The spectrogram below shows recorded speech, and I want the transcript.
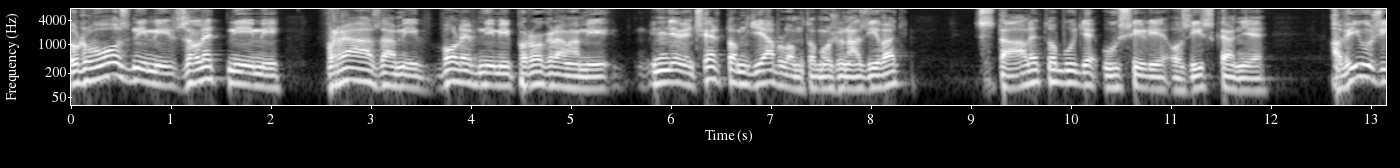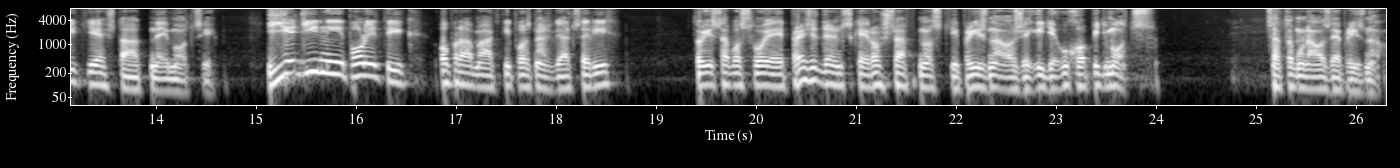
rôznymi vzletnými frázami, volebnými programami, neviem, čertom, diablom to môžu nazývať, stále to bude úsilie o získanie a využitie štátnej moci. Jediný politik, opravma, ak ty poznáš viacerých, ktorý sa vo svojej prezidentskej rozšafnosti priznal, že ide uchopiť moc, sa tomu naozaj priznal.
